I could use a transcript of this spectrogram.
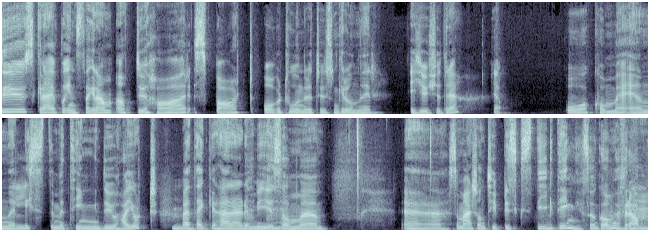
Du skrev på Instagram at du har spart over 200 000 kroner i 2023. Ja. Og kom med en liste med ting du har gjort. Og jeg tenker her er det mye som eh, eh, Som er sånn typisk Stig-ting som kommer fram.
